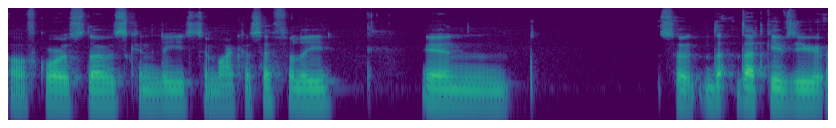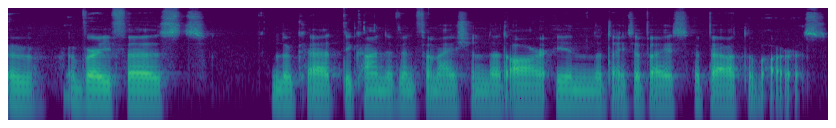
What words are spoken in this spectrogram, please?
of course, those can lead to microcephaly. And so th that gives you a, a very first look at the kind of information that are in the database about the virus.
